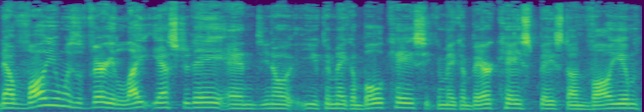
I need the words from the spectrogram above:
Now, volume was very light yesterday, and you know, you can make a bull case, you can make a bear case based on volume.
